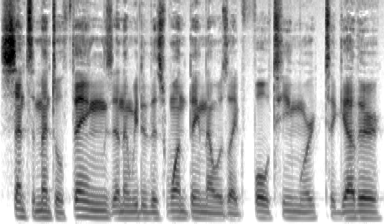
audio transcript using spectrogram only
sentimental things and then we did this one thing that was like full teamwork together.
